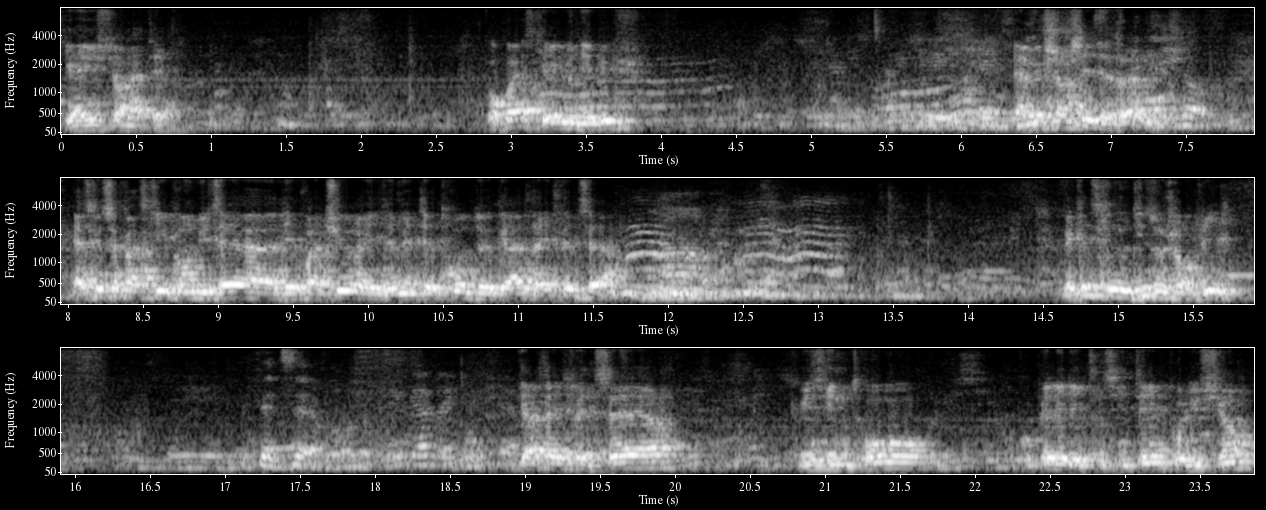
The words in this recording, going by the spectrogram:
qu'il y a eu sur la Terre. Pourquoi est-ce qu'il y a eu le déluge? La méchanceté des hommes. Est-ce que c'est parce qu'ils conduisaient euh, des voitures et ils émettaient trop de gaz à effet de serre? Mais qu'est-ce qu'ils nous disent aujourd'hui? Effet de serre. Gaz à effet de serre, cuisine trop, couper l'électricité, pollution.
